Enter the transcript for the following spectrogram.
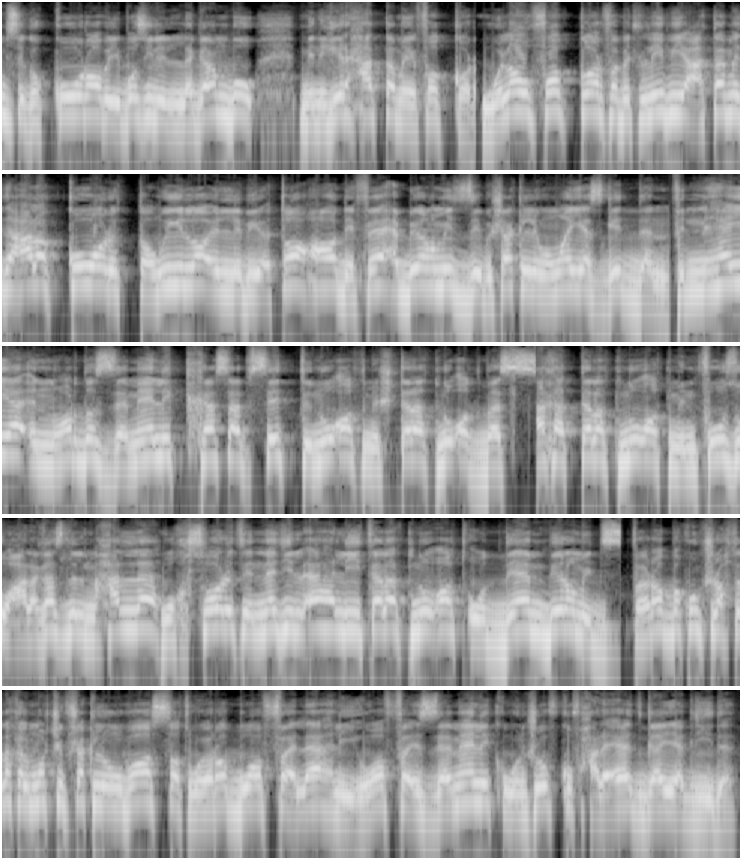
بيمسك الكورة بيباصي للي جنبه من غير حتى ما يفكر. ولو فكر فبتلاقيه بيعتمد على الكور الطويلة اللي بيقطعها دفاع بيراميدز بشكل مميز جدا. في النهاية النهارده الزمالك كسب ست نقط مش ثلاث نقط بس. اخد ثلاث نقط من فوزه على غزل المحلة وخسارة النادي الأهلي ثلاث نقط قدام بيراميدز. فيا رب أكون شرحت لك الماتش بشكل مبسط ويا رب وفق الأهلي ووفق الزمالك ونشوفكم في حلقات جاية جديدة.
